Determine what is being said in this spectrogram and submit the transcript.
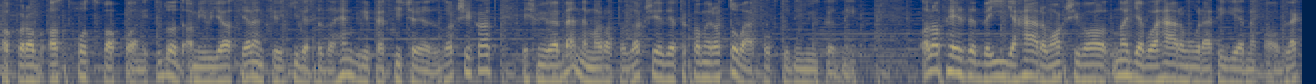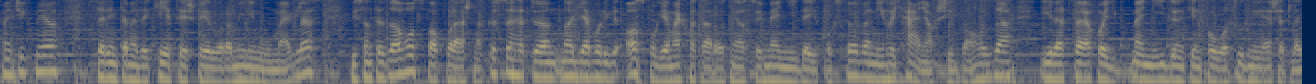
akkor azt hotswappolni tudod, ami ugye azt jelenti, hogy kiveszed a handgripet, kicseréled az aksikat, és mivel benne maradt az aksi, ezért a kamera tovább fog tudni működni. Alaphelyzetben így a három aksival nagyjából három órát ígérnek a Blackmagic-nél, szerintem ez egy két és fél óra minimum meg lesz, viszont ezzel a hotswapolásnak köszönhetően nagyjából az fogja meghatározni azt, hogy mennyi ideig fogsz felvenni, hogy hány aksit van hozzá, illetve hogy mennyi időnként fogod tudni esetleg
